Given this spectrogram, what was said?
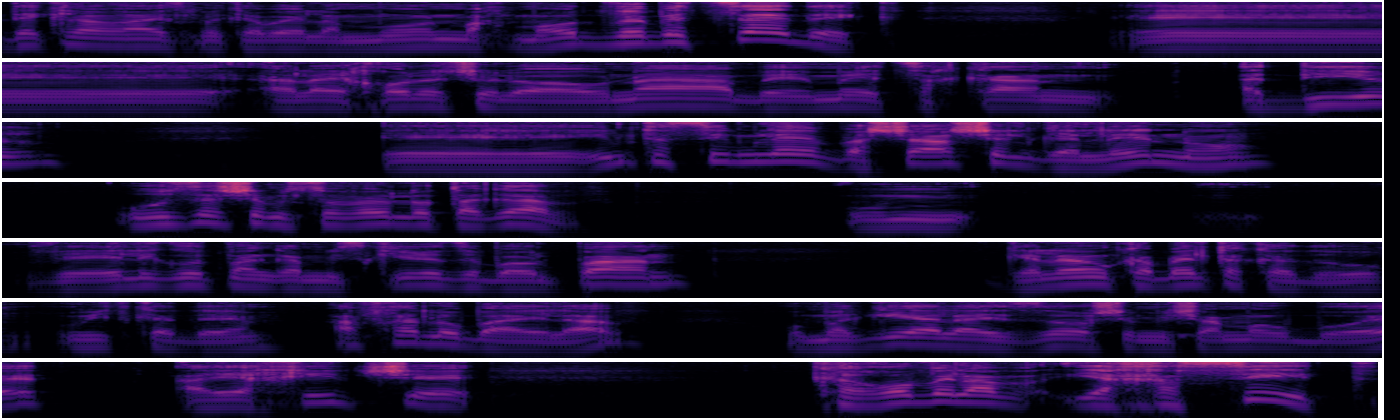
דקלן רייס מקבל המון מחמאות, ובצדק, על היכולת שלו העונה, באמת, שחקן אדיר. אה, אם תשים לב, בשער של גלנו, הוא זה שמסובב לו את הגב. הוא... ואלי גוטמן גם הזכיר את זה באולפן, גלנו מקבל את הכדור, הוא מתקדם, אף אחד לא בא אליו, הוא מגיע לאזור שמשם הוא בועט, היחיד שקרוב אליו יחסית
